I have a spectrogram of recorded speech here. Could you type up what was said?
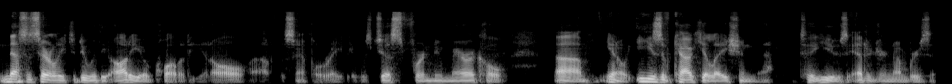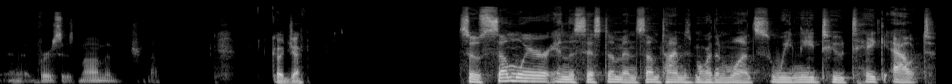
necessarily to do with the audio quality at all of the sample rate. It was just for numerical, um, you know, ease of calculation to use integer numbers versus non-integer numbers. Go, Jeff. So, somewhere in the system, and sometimes more than once, we need to take out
